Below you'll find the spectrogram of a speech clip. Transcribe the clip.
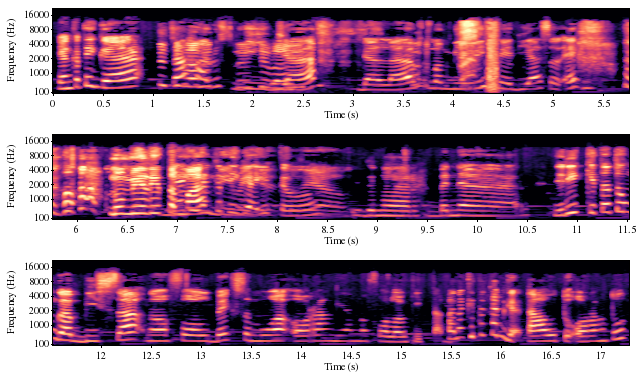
yang ketiga Lucu kita banget, harus lucu bijak dalam memilih media so eh Memilih teman yang di ketiga media itu. sosial. Bener. bener jadi kita tuh nggak bisa nge-follow back semua orang yang nge-follow kita karena kita kan nggak tahu tuh orang tuh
